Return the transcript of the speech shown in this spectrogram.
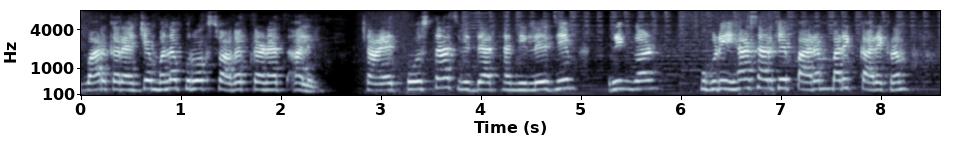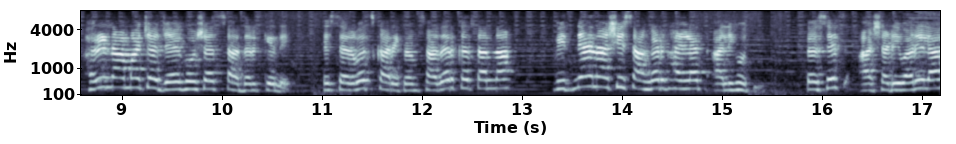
वारकऱ्यांचे मनपूर्वक स्वागत करण्यात आले. शाळेत पोहोचताच विद्यार्थ्यांनी लेझिम रिंगण फुगडी ह्यासारखे पारंपरिक कार्यक्रम हरिनामाच्या जयघोषात सादर केले. हे सर्वच कार्यक्रम सादर करताना विज्ञानाशी सांगड घालण्यात आली होती. तसेच आषाढी वारीला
